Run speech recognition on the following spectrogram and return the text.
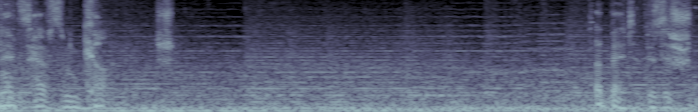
Let's have some carnage. A better position.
